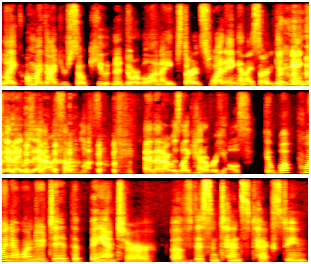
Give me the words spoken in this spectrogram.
like, oh my God, you're so cute and adorable. And I started sweating and I started getting anxious and I was and I fell in love. And then I was like head over heels. At what point, I wonder, did the banter of this intense texting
